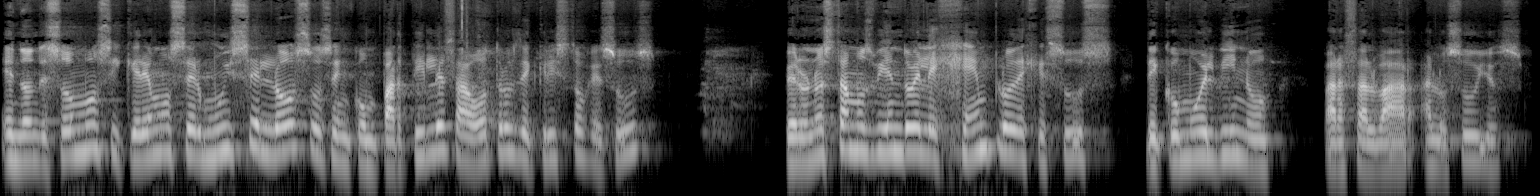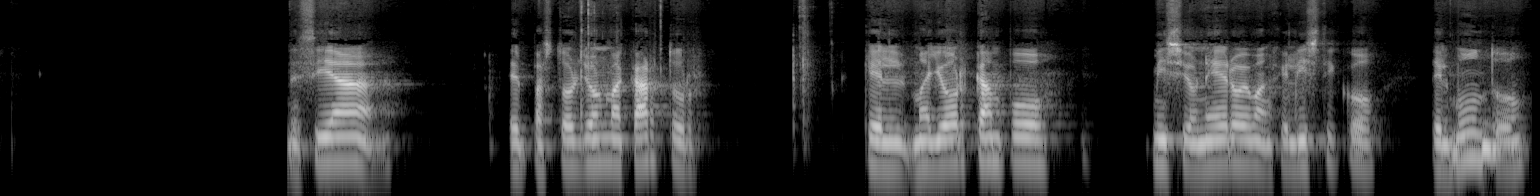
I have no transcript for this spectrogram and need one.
en donde somos y queremos ser muy celosos en compartirles a otros de Cristo Jesús, pero no estamos viendo el ejemplo de Jesús, de cómo Él vino para salvar a los suyos. Decía el pastor John MacArthur que el mayor campo misionero evangelístico del mundo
